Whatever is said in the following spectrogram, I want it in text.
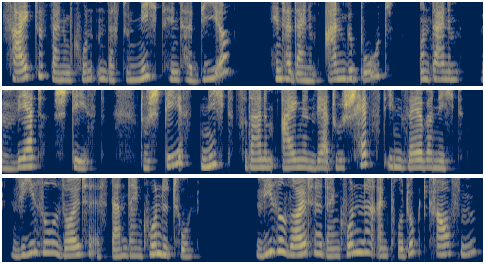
zeigt es deinem Kunden, dass du nicht hinter dir, hinter deinem Angebot und deinem Wert stehst. Du stehst nicht zu deinem eigenen Wert, du schätzt ihn selber nicht. Wieso sollte es dann dein Kunde tun? Wieso sollte dein Kunde ein Produkt kaufen,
